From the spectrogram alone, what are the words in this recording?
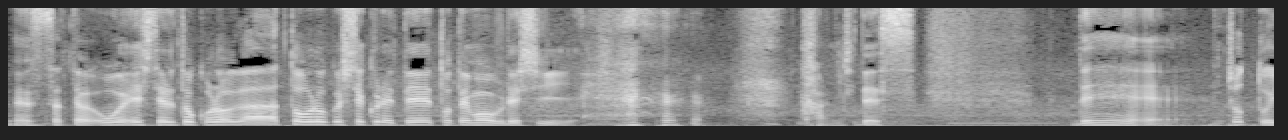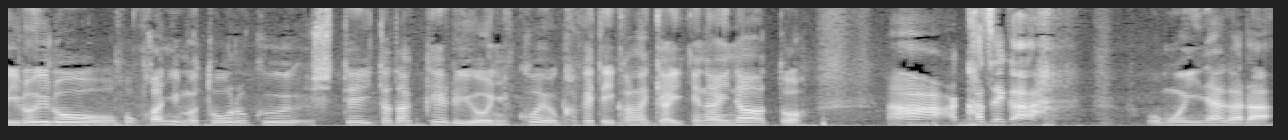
でそうやって応援してるところが登録してくれてとても嬉しい。感じです。でちょっといろいろ他にも登録していただけるように声をかけていかなきゃいけないなとああ風が思いながら、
